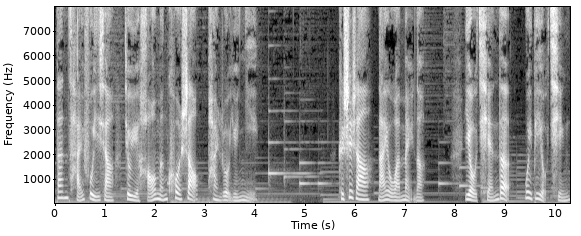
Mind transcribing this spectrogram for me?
单财富一项就与豪门阔少判若云泥。可世上哪有完美呢？有钱的未必有情，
